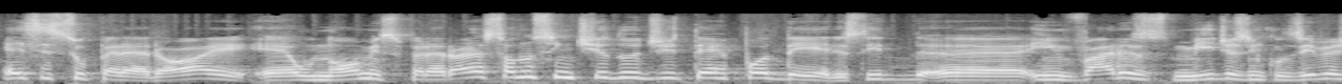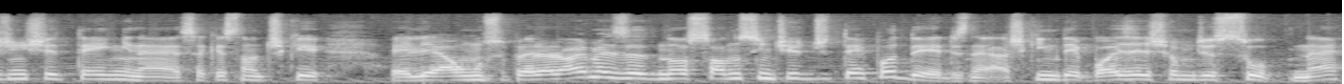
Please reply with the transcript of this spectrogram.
esse super-herói, é, o nome super-herói é só no sentido de ter poderes. E é, em vários mídias, inclusive, a gente tem né, essa questão de que ele é um super-herói, mas é só no sentido de ter poderes, né? Acho que em The Boys eles chamam de sup, né?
